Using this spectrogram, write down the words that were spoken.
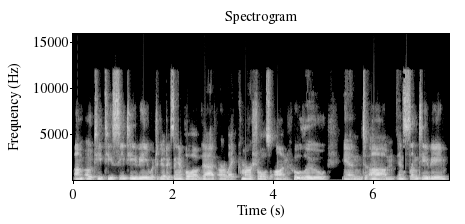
um, OTT CTV, which a good example of that are like commercials on Hulu and um, and Sling TV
